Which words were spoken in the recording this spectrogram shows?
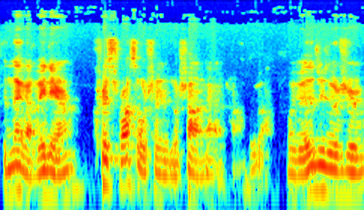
存在感为零，Chris Russell 甚至都上了那场，对吧？我觉得这就是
